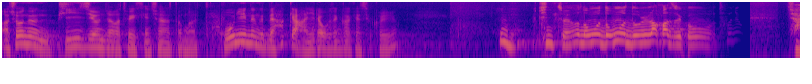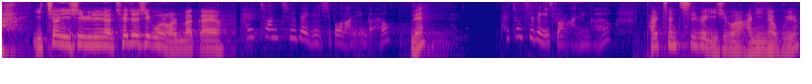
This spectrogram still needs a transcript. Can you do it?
아, 저는 비지원자가 되게 괜찮았던 것 같아요. 본인은 근데 학교 아니라고 생각했을걸요? 진짜요? 너무 너무 놀라가지고 전혀 자, 2021년 최저시급은 얼마일까요? 8,720원 아닌가요? 네? 8,720원 아닌가요? 8,720원 아니냐고요?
